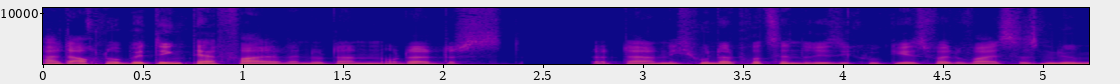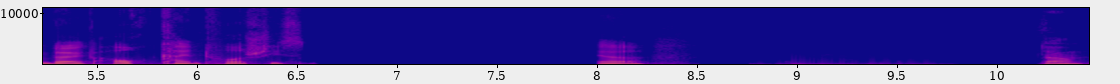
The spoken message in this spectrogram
Halt auch nur bedingt der Fall, wenn du dann, oder das, da nicht 100% Risiko gehst, weil du weißt, dass Nürnberg auch kein Tor schießen. Ja, Da. tue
